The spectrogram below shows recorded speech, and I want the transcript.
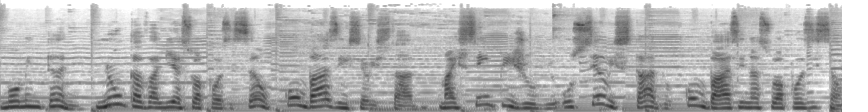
momentâneo. Nunca avalie a sua posição com base em seu estado, mas sempre julgue o seu estado com base na sua posição.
